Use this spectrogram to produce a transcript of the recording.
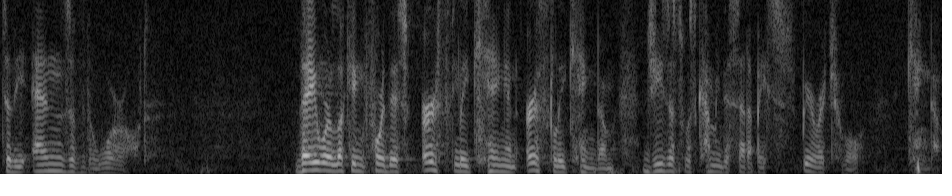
to the ends of the world. They were looking for this earthly king and earthly kingdom. Jesus was coming to set up a spiritual kingdom,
